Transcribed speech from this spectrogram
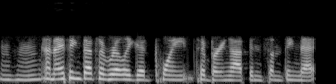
Mm-hmm. And I think that's a really good point to bring up and something that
